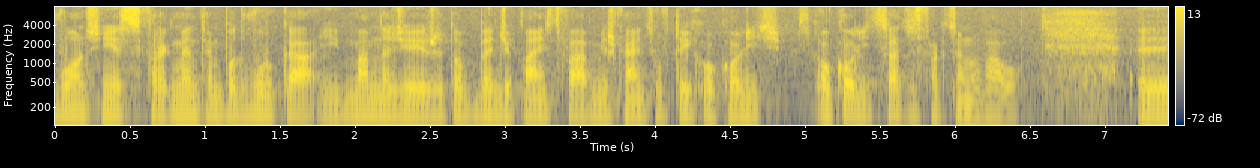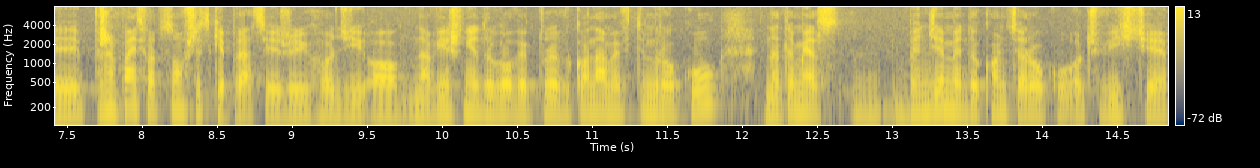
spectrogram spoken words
włącznie z fragmentem podwórka i mam nadzieję, że to będzie Państwa, mieszkańców tych okolic, okolic satysfakcjonowało. Yy, Proszę Państwa, to są wszystkie prace, jeżeli chodzi o nawierzchnie drogowe, które wykonamy w tym roku. Natomiast będziemy do końca roku oczywiście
